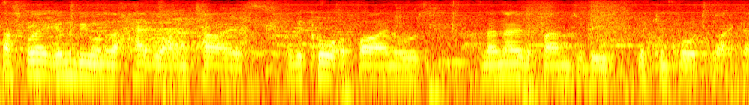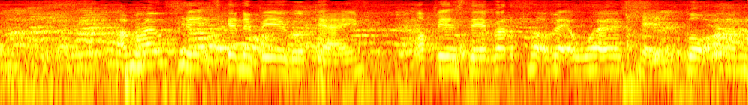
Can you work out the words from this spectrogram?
That's going to be one of the headline ties for the quarterfinals, and I know the fans will be looking forward to that game. I'm hoping it's going to be a good game. Obviously, I've got to put a bit of work in, but um,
